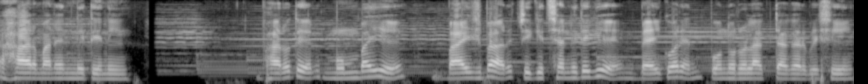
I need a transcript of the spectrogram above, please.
হার মানেননি তিনি। ভারতের মুম্বাইয়ে বাইশ বার চিকিৎসা নিতে গিয়ে ব্যয় করেন পনেরো লাখ টাকার বেশি।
